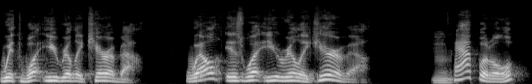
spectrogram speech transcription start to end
with what you really care about. Wealth is what you really care about. Mm. Capital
